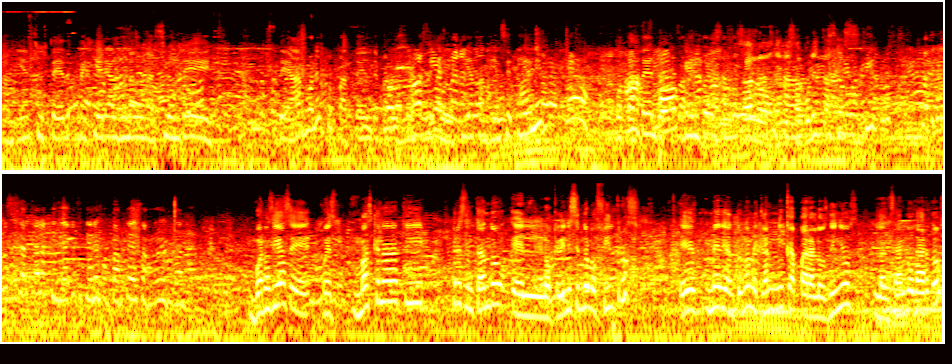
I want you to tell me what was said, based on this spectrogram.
también si usted requiere alguna donación de de árboles por parte del Departamento de Ecología también se tiene, por parte del Departamento de Desarrollo acerca de la actividad que se tiene por parte de Desarrollo Rural. Buenos días, eh, pues más que nada aquí presentando el- lo que viene siendo los filtros. Es mediante una mecánica para los niños lanzando dardos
